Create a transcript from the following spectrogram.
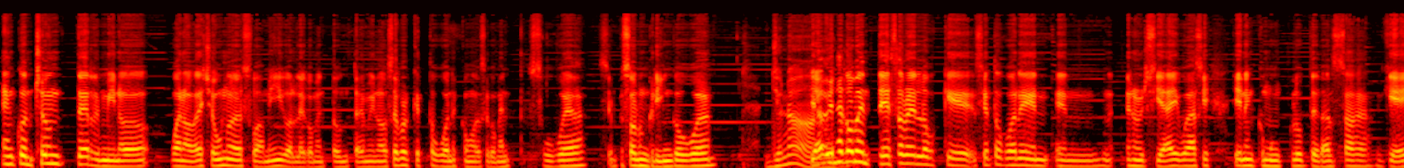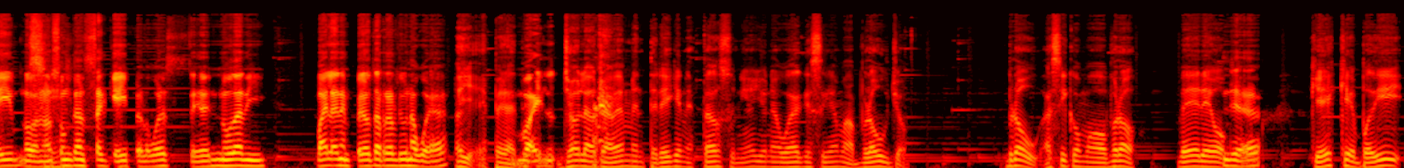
encontró un término, bueno, de hecho uno de sus amigos le comentó un término, no sé por qué estos weones como se comentan su wea, siempre son un gringo, weón. Yo no. Ya, ya comenté sobre lo que ciertos weones en, en, en universidad y weas así tienen como un club de danza gay, no, no son danza gay, pero los weones se desnudan y bailan en pelota alrededor de una wea. Oye, espérate. Baila- Yo la otra vez me enteré que en Estados Unidos hay una weá que se llama Bro Job. Bro, así como bro. BRO. Ya. Que es que podí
